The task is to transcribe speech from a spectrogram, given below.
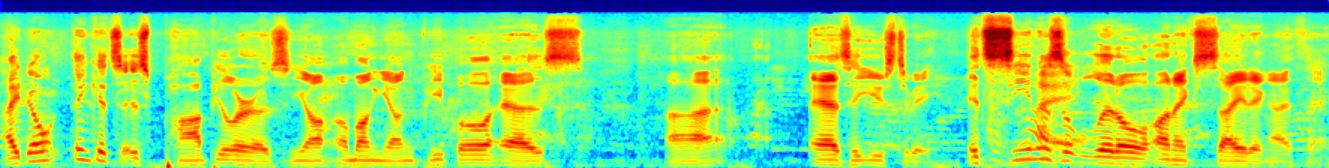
I don't think it's as popular as young among young people as. Uh, as it used to be, it's seen as a little unexciting. I think.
